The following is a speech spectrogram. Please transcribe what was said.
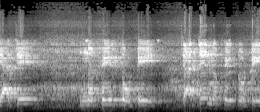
याचे नफे तोटे त्याचे नफे तोटे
